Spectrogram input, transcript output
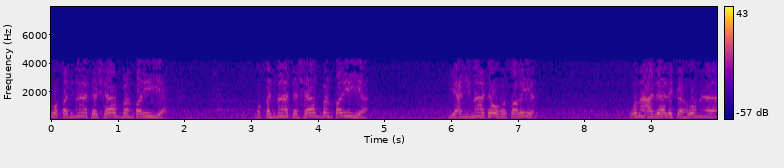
وقد مات شابا طريا وقد مات شابا طريا. يعني مات وهو صغير. ومع ذلك هو من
